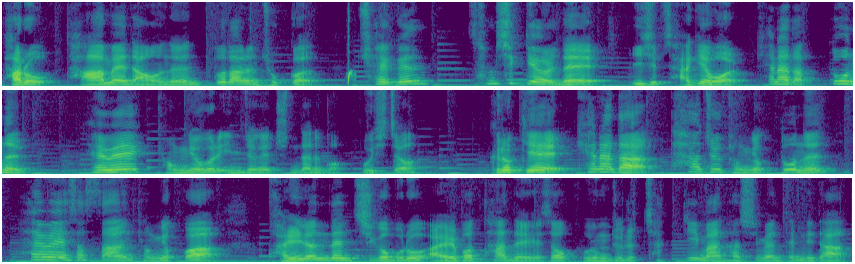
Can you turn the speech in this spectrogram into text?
바로 다음에 나오는 또 다른 조건, 최근 30개월 내 24개월 캐나다 또는 해외 경력을 인정해 준다는 거 보이시죠? 그렇게 캐나다 타주 경력 또는 해외에서 쌓은 경력과 관련된 직업으로 알버타 내에서 고용주를 찾기만 하시면 됩니다.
